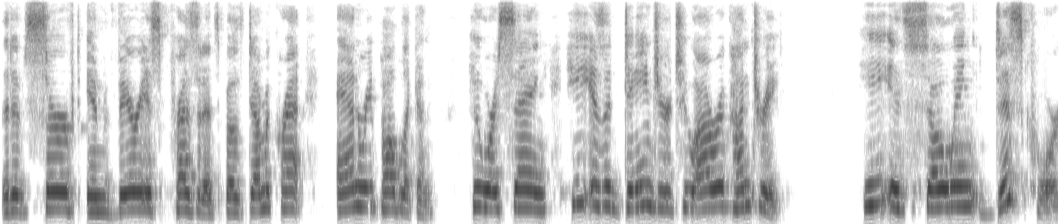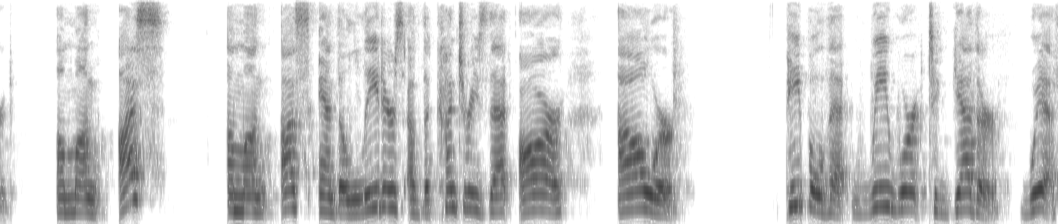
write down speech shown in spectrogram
that have served in various presidents, both Democrat and Republican, who are saying he is a danger to our country. He is sowing discord among us, among us and the leaders of the countries that are our people that we work together with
